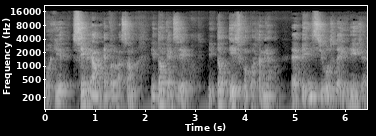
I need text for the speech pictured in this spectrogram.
Porque sempre há uma reprovação. Então, quer dizer, então esse comportamento é, pernicioso da igreja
